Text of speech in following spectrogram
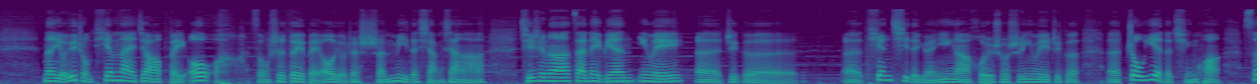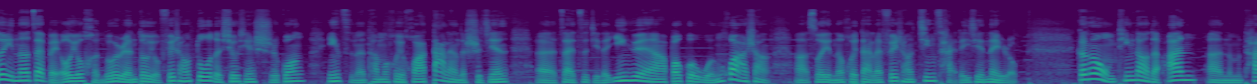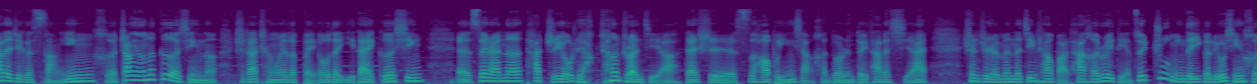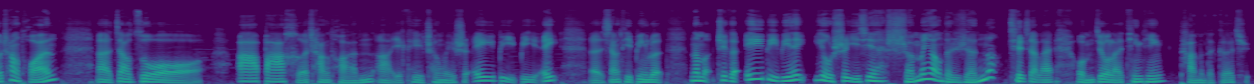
那有一种天籁叫北欧，总是对北欧有着神秘的想象啊。其实呢，在那边因为呃这个。呃，天气的原因啊，或者说是因为这个呃昼夜的情况，所以呢，在北欧有很多人都有非常多的休闲时光，因此呢，他们会花大量的时间呃在自己的音乐啊，包括文化上啊，所以呢，会带来非常精彩的一些内容。刚刚我们听到的安啊，那么他的这个嗓音和张扬的个性呢，使他成为了北欧的一代歌星。呃，虽然呢他只有两张专辑啊，但是丝毫不影响很多人对他的喜爱，甚至人们呢经常把他和瑞典最著名的一个流行合唱团啊，叫做阿巴合唱团啊，也可以称为是 ABBA，呃相提并论。那么这个 ABBA 又是一些什么样的人呢？接下来我们就来听听他们的歌曲。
